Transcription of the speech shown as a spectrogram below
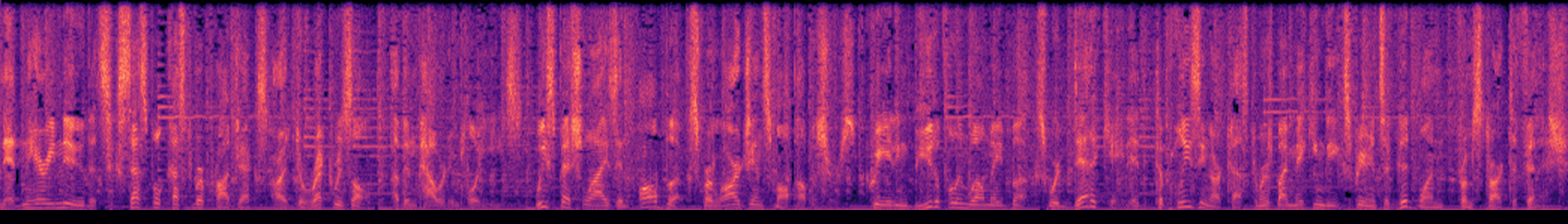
Ned and Harry knew that successful customer projects are a direct result of empowered employees. We specialize in all books for large and small publishers. Creating beautiful and well-made books, we're dedicated to pleasing our customers by making the experience a good one from start to finish.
